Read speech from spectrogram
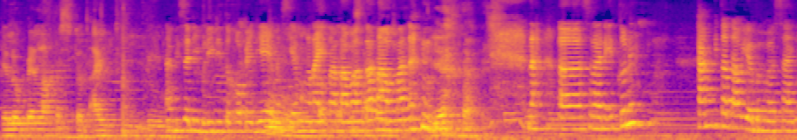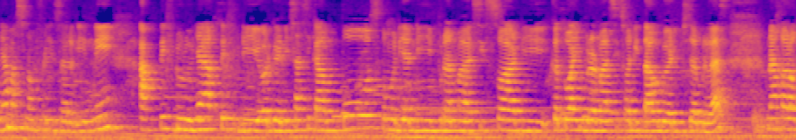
hellopenlovers.id itu. Nah, bisa dibeli di Tokopedia ya Mas ya mengenai tanaman-tanaman. Iya. nah, uh, selain itu nih kan kita tahu ya bahwasanya Mas Nofrizal ini aktif dulunya aktif di organisasi kampus, kemudian di himpunan mahasiswa di ketua himpunan mahasiswa di tahun 2019. Nah, kalau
